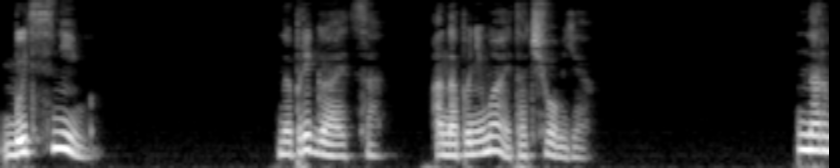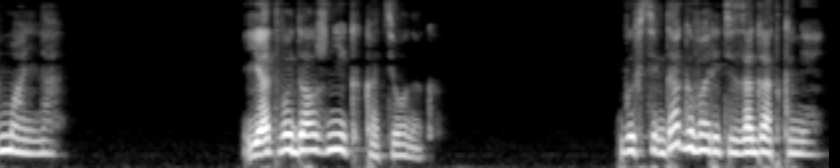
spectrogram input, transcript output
«Быть с ним». Напрягается. Она понимает, о чем я. «Нормально». «Я твой должник, котенок». «Вы всегда говорите загадками?»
